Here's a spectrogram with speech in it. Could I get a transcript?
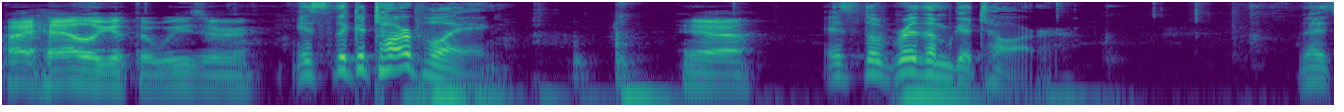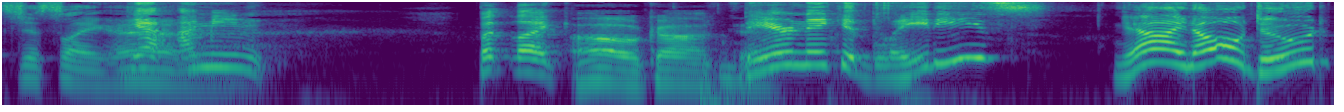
I hella get the Weezer. It's the guitar playing. Yeah. It's the rhythm guitar. That's just like yeah. I mean, but like Oh god. bare naked ladies. yeah, I know, dude.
